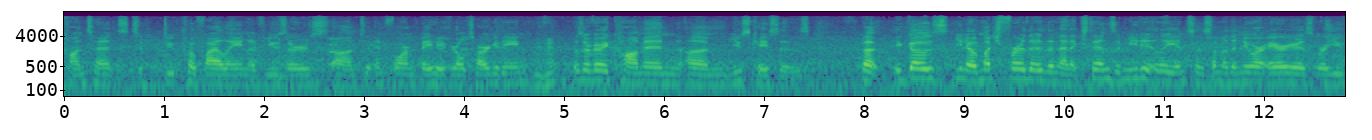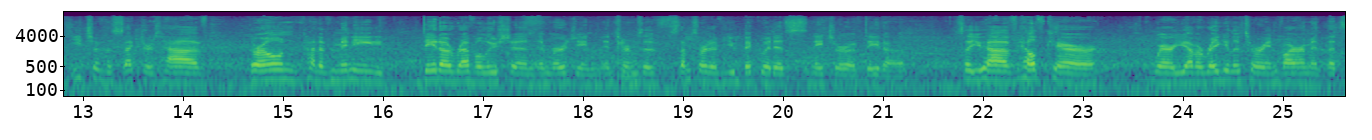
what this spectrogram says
content to do profiling of users um, to inform behavioral targeting. Mm -hmm. Those are very common um, use cases. But it goes you know, much further than that, extends immediately into some of the newer areas where you, each of the sectors have their own kind of mini data revolution emerging in terms mm -hmm. of some sort of ubiquitous nature of data. So you have healthcare where you have a regulatory environment that's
